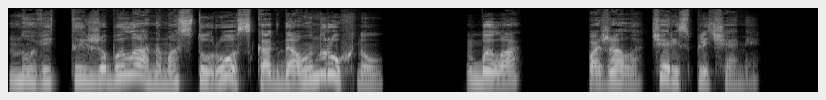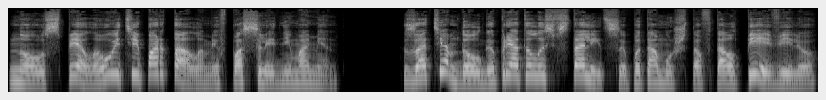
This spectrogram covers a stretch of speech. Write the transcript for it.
Но ведь ты же была на мосту Рос, когда он рухнул. Была. Пожала с плечами. Но успела уйти порталами в последний момент. Затем долго пряталась в столице, потому что в толпе Вилю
